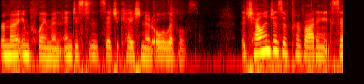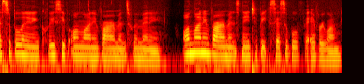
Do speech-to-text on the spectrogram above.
remote employment, and distance education at all levels. The challenges of providing accessible and inclusive online environments were many. Online environments need to be accessible for everyone.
